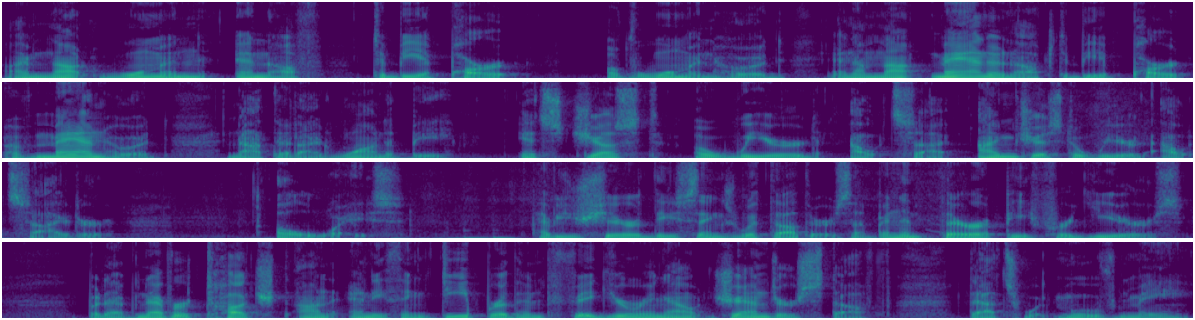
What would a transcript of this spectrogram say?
I'm not woman enough to be a part of womanhood, and I'm not man enough to be a part of manhood. Not that I'd want to be. It's just a weird outside. I'm just a weird outsider. Always. Have you shared these things with others? I've been in therapy for years, but I've never touched on anything deeper than figuring out gender stuff. That's what moved me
